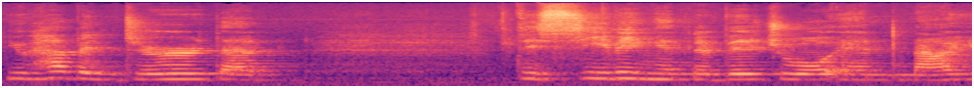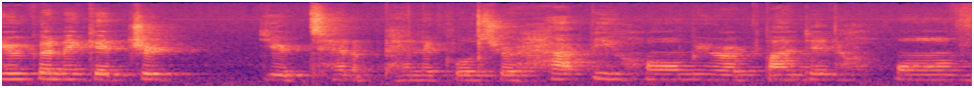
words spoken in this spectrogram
You have endured that deceiving individual and now you're going to get your your ten of pentacles your happy home your abundant home.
